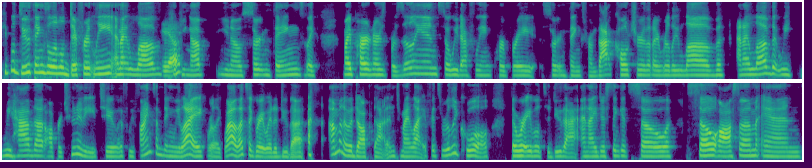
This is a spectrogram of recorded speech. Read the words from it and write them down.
people do things a little differently and i love yeah. picking up you know certain things like my partner's Brazilian, so we definitely incorporate certain things from that culture that I really love. And I love that we we have that opportunity to if we find something we like, we're like, wow, that's a great way to do that. I'm going to adopt that into my life. It's really cool that we're able to do that. And I just think it's so so awesome and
